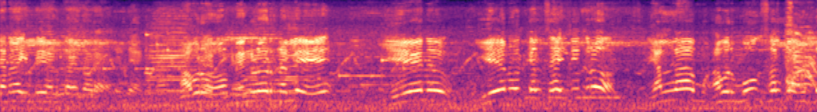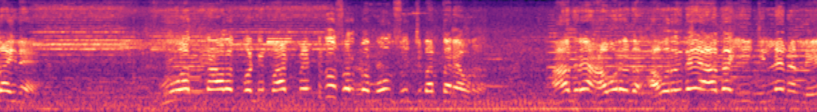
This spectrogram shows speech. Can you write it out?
ಜನ ಇಲ್ಲಿ ಹೇಳ್ತಾ ಇದ್ದಾರೆ. ಅವರು ಬೆಂಗಳೂರಿನಲ್ಲಿ ಏನು ಏನು ಕೆಲಸ ಇದ್ದಿದ್ರು ಎಲ್ಲ ಅವ್ರ ಮೂಗು ಸ್ವಲ್ಪ ಉದ್ದ ಇದೆ. ಮೂವತ್ನಾಲ್ಕು ಡಿಪಾರ್ಟ್ಮೆಂಟ್ಗೂ ಸ್ವಲ್ಪ ಮೂಗು ಸುಚ್ಚಿ ಬರ್ತಾರೆ ಅವರು. ಆದರೆ ಅವರದ ಅವರದೇ ಆದ ಈ ಜಿಲ್ಲೆನಲ್ಲಿ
